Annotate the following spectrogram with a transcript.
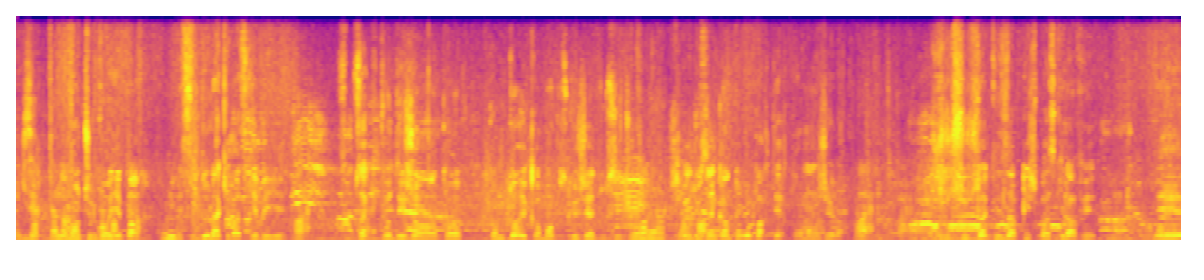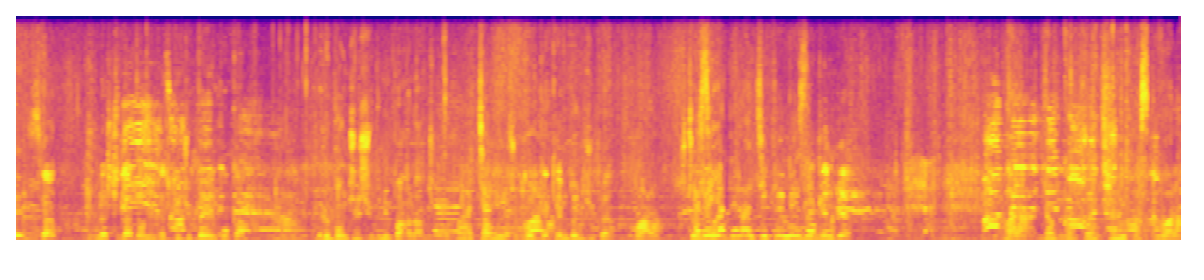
Exactement. Avant tu le voyais pas, Oui. mais c'est de là qu'il va se réveiller. C'est pour ça qu'il faut des gens co- comme toi et comme moi, parce que j'aide aussi, tu vois. Voilà, Je paye du clairement. 50 euros par terre pour manger là. Ouais, ouais. Je suis celui qui les a pris, je sais pas ce qu'il a fait. Mais regarde, je voulais acheter de la viande, il me reste que du pain et un coca. Mais le bon Dieu, je suis venu par là, tu vois. Ouais, vu Je Voilà. que quelqu'un me donne du pain. Voilà. te Eh ben, il y a des lentilles fait maison. Bien. Voilà, donc on continue parce que voilà,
